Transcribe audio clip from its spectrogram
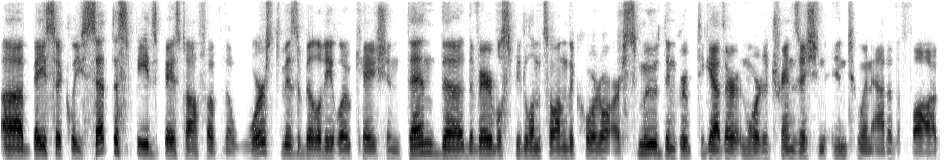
uh, basically set the speeds based off of the worst visibility location. Then the, the variable speed limits along the corridor are smoothed and grouped together in order to transition into and out of the fog.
